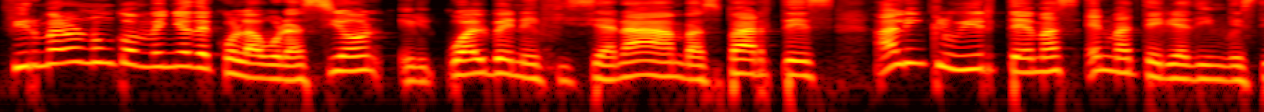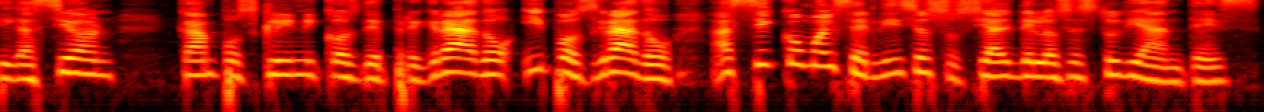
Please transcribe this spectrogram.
firmaron un convenio de colaboración, el cual beneficiará a ambas partes al incluir temas en materia de investigación campos clínicos de pregrado y posgrado, así como el servicio social de los estudiantes.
